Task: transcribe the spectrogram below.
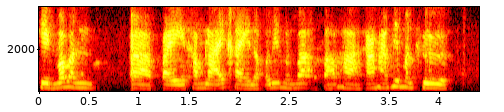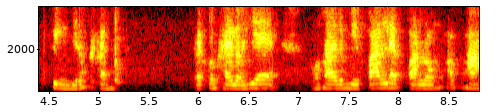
เห็นว่ามันอ่าไปทำร้ายใครเราก็เรียกมันว่าฟ้าผ่าทางทางๆที่มันคือสิ่งเดียวกัน แต่คนไทยเราแยกของไทยเรามีฟ้าแลบฟ้าร้องฟ้าผ่า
